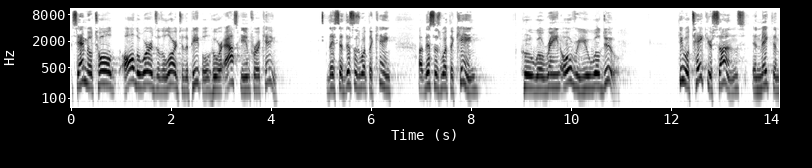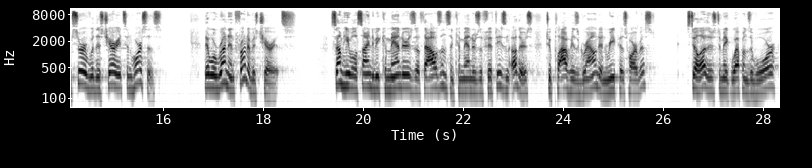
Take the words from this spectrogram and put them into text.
Samuel told all the words of the Lord to the people who were asking him for a king. They said, This is what the king, uh, this is what the king who will reign over you will do. He will take your sons and make them serve with his chariots and horses. They will run in front of his chariots. Some he will assign to be commanders of thousands and commanders of fifties, and others to plow his ground and reap his harvest. Still others to make weapons of war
